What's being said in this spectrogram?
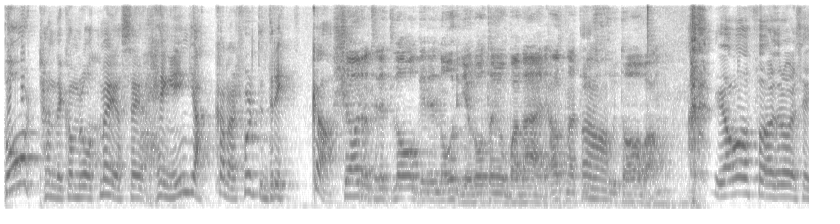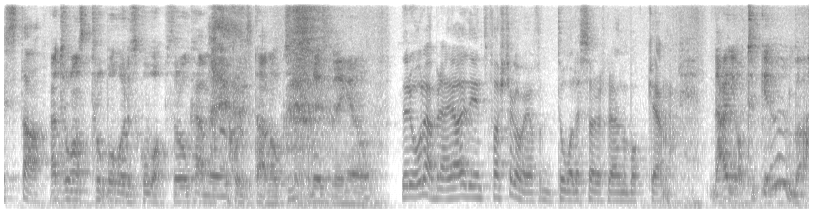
bartender kommer åt mig och säger häng in jackan annars får du inte dricka. Kör den till ett lager i Norge och låt honom jobba där. Alternativt Ja. skjuta av han. Jag föredrar det sista. Jag tror han tror på horoskop så då kan vi skjuta han också. Så det spelar ingen roll. Det roliga är att det är inte första gången jag får dålig service på den bocken. Nej, jag tycker va?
